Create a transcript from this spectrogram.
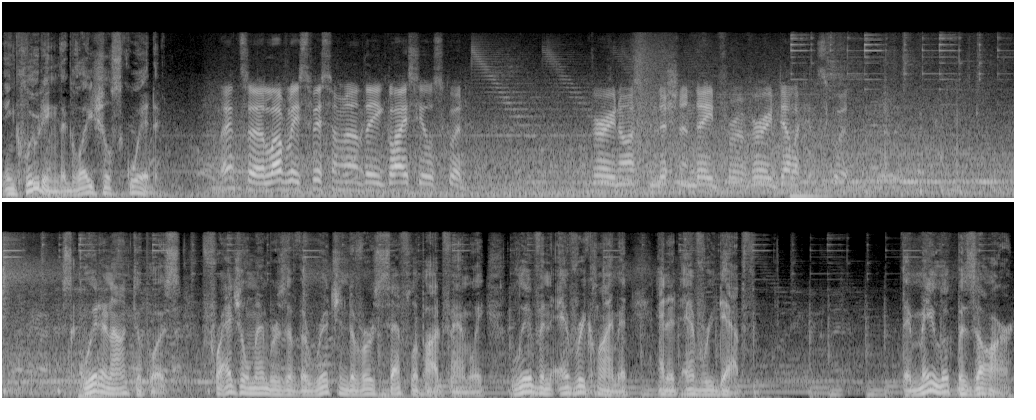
including the glacial squid. That's a lovely specimen of the glacial squid. Very nice condition indeed for a very delicate squid. Squid and octopus, fragile members of the rich and diverse cephalopod family, live in every climate and at every depth. They may look bizarre,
